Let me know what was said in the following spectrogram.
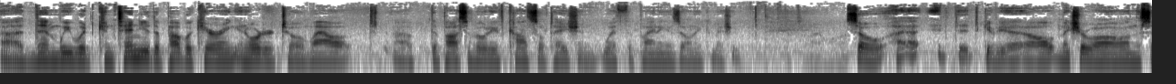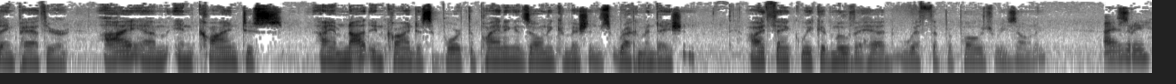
uh, then we would continue the public hearing in order to allow uh, the possibility of consultation with the Planning and Zoning Commission. So, uh, to give you, I'll make sure we're all on the same path here. I am inclined to, s- I am not inclined to support the Planning and Zoning Commission's recommendation. I think we could move ahead with the proposed rezoning. I agree.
